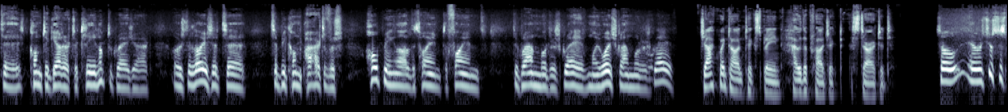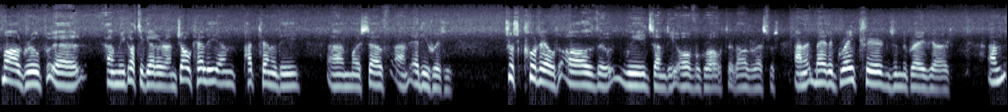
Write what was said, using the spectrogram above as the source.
to come together to clean up the graveyard i was delighted to, to become part of it hoping all the time to find the grandmother's grave my wife's grandmother's grave. Jack went on to explain how the project started. So it was just a small group uh, and we got together and joe kelly and pat kennedy and myself and eddie whitty just cut out all the weeds and the overgrowth and all the rest of it. And it made a great clearance in the graveyard. And,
